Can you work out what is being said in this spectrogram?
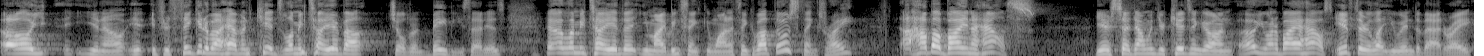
Oh, you, you know, if you're thinking about having kids, let me tell you about children, babies, that is, uh, let me tell you that you might be thinking, want to think about those things, right? Uh, how about buying a house? You sit down with your kids and going, oh, you want to buy a house? If they let you into that, right?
